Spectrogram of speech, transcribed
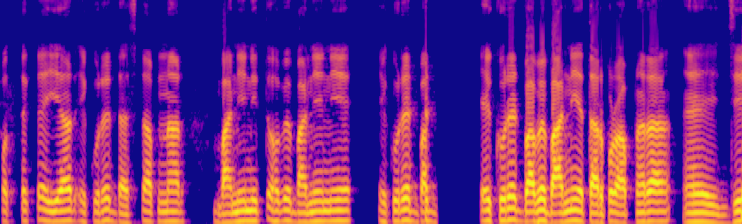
প্রত্যেকটা ইয়ার একুরেট ডাইসটা আপনার বানিয়ে নিতে হবে, বানিয়ে নিয়ে একুরেট একুরেটভাবে বানিয়ে তারপর আপনারা যে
